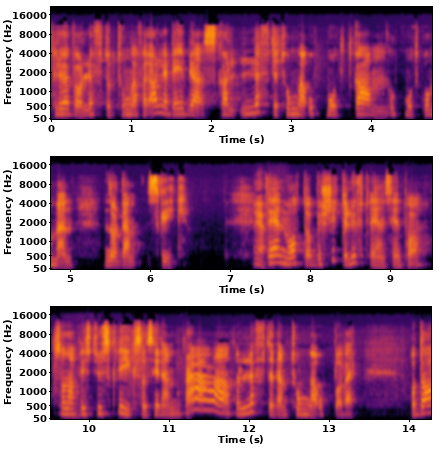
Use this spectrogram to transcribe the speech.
prøver å løfte opp tunga, for alle babyer skal løfte tunga opp mot ganen, opp mot gommen, når de skriker. Ja. Det er en måte å beskytte luftveien sin på. Sånn at hvis du skriker, så sier de så løfter de tunga oppover. Og da,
